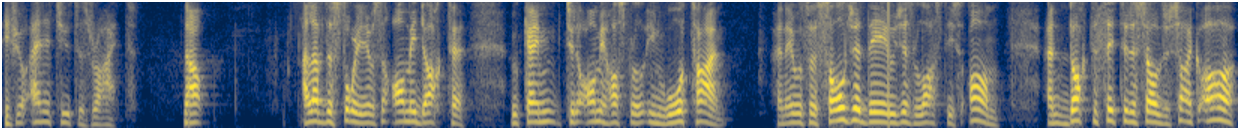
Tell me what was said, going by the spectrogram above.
if your attitude is right. Now, I love the story. There was an army doctor who came to the army hospital in wartime, and there was a soldier there who just lost his arm. And the doctor said to the soldier, like, oh,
